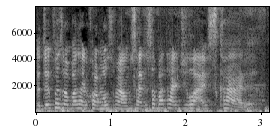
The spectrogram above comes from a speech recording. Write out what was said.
Eu tenho que fazer uma batalha com a moça, mas ela não sai dessa batalha de lives, cara.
